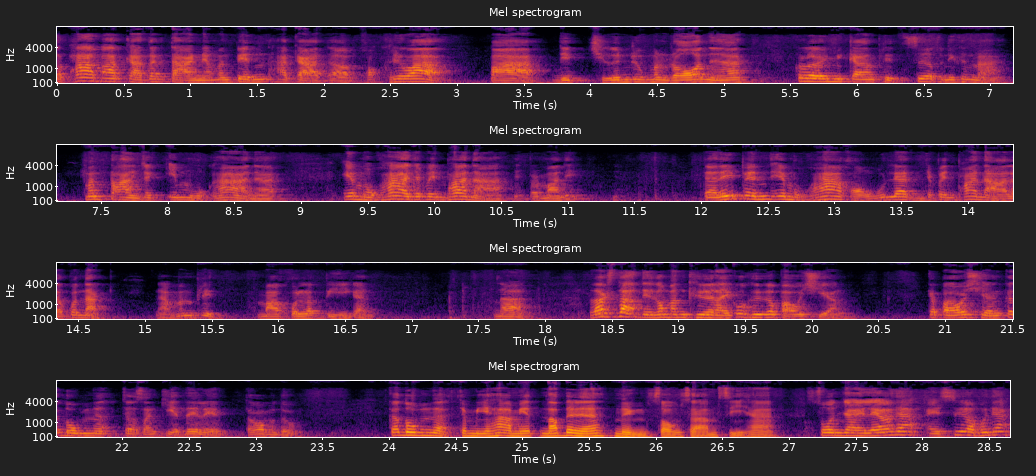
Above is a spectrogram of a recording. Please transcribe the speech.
สภาพอากาศต่างๆเนี่ยมันเป็นอากาศเอ่อเขาเรียกว่าป่าดิบชื้นหรือมันร้อนนะก็เลยมีการผลิตเสื้อตัวนี้ขึ้นมา มันต่างจาก M65 นะ M65 จะเป็นผ้าหนาเนี่ยประมาณนี้ แต่นี่เป็น M65 ของวูดแลนด์จะเป็นผ้าหนาแล้วก็หนักนะมันผลิตมาคนละปีกันนะลักษณะเด่นของมันคืออะไรก็คือกระเป๋าเฉียง กระเป๋าเฉียงกระดุมเนี่ยจะสังเกตได้เลยต้องมาดู กระดุมเนี่ยจะมี 5 เม็ดนับได้เลยนะหนึ่งสองสามสี่ห้า ส่วนใหญ่แล้วเนี่ยไอ้เสื้อพวกเนี้ย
